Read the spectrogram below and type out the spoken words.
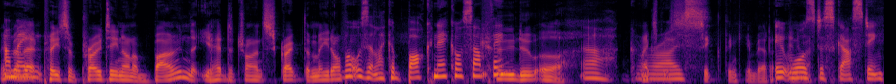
Remember mean- that piece of protein on a bone that you had to try and scrape the meat off? What was it, like a bock neck or something? Voodoo. Ugh. Oh, Makes me sick thinking about it. It Anyway. was disgusting.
